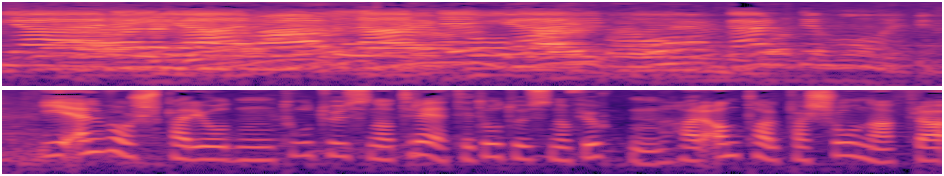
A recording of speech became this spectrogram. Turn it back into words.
4.1 landet jeg på Gardermoen. I elleveårsperioden 2003 til 2014 har antall personer fra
